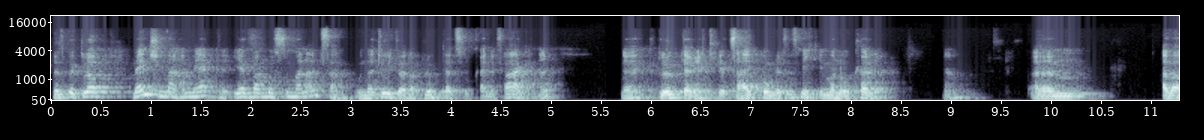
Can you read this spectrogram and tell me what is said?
Das ist bekloppt. Menschen machen Märkte. Irgendwann musst du mal anfangen. Und natürlich gehört auch Glück dazu, keine Frage. Ne? Ne? Glück, der richtige Zeitpunkt, das ist nicht immer nur Können. Ja? Ähm, aber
